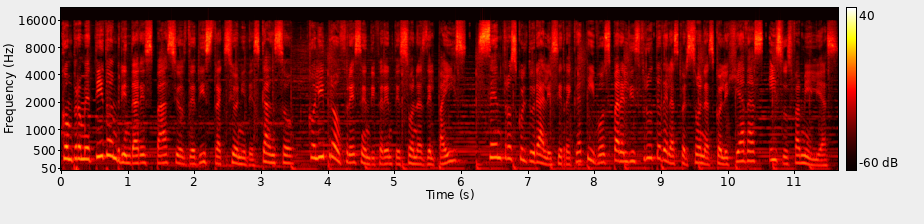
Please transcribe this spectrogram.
Comprometido en brindar espacios de distracción y descanso, Colipro ofrece en diferentes zonas del país centros culturales y recreativos para el disfrute de las personas colegiadas y sus familias.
